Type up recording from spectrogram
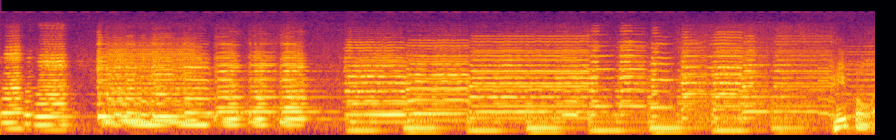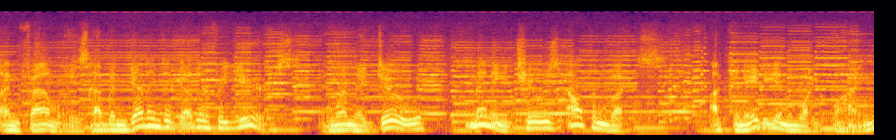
People and families have been getting together for years, and when they do, many choose Alpenweiss, a Canadian white wine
